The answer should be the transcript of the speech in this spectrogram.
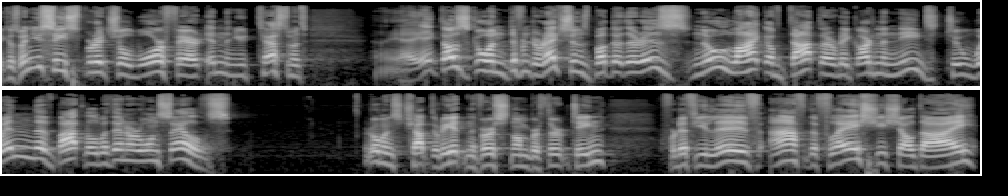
Because when you see spiritual warfare in the New Testament, it does go in different directions, but there is no lack of data regarding the need to win the battle within our own selves. Romans chapter 8 and the verse number 13 For if ye live after the flesh, ye shall die.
